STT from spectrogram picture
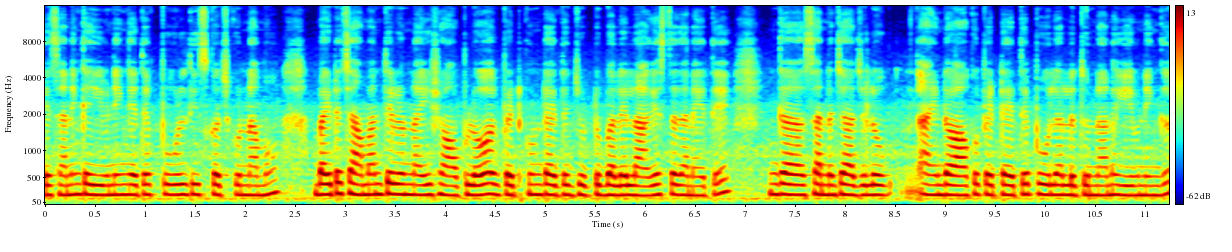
వేసాను. ఇంకా ఈవినింగ్ అయితే పూలు తీసుకొచ్చుకున్నాము. బయట చామంతిలు ఉన్నాయి షాప్లో. అవి పెట్టుకుంటే అయితే జుట్టు భలే లాగేస్తుందని అయితే. ఇంకా సన్నజాజులు అండ్ ఆకు పెట్టి అయితే పూలు అల్లుతున్నాను ఈవినింగ్.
